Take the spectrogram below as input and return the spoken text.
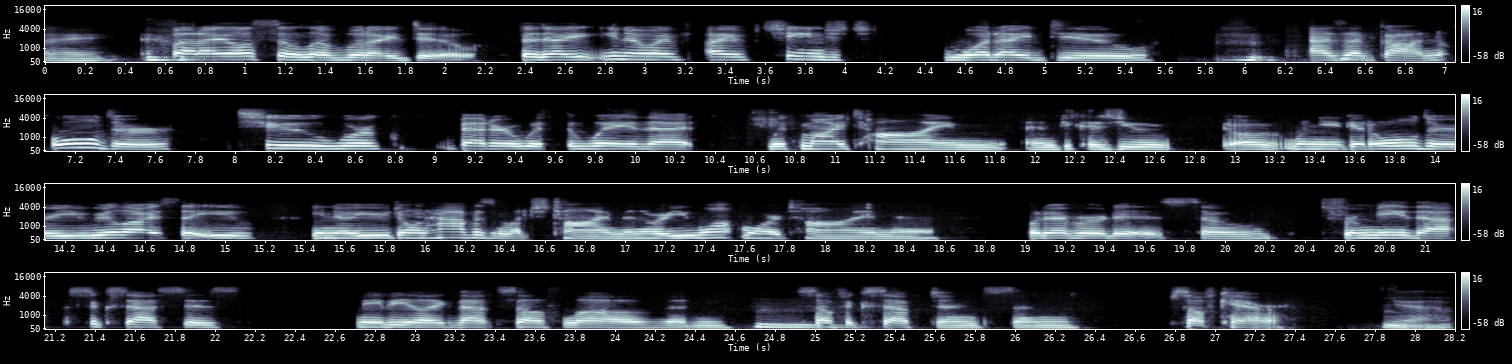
right. but I also love what I do. But I you know I've I've changed what I do as I've gotten older to work better with the way that with my time. And because you uh, when you get older you realize that you you know you don't have as much time and or you want more time or whatever it is. So for me that success is maybe like that self-love and mm. self-acceptance and self-care. Yeah.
